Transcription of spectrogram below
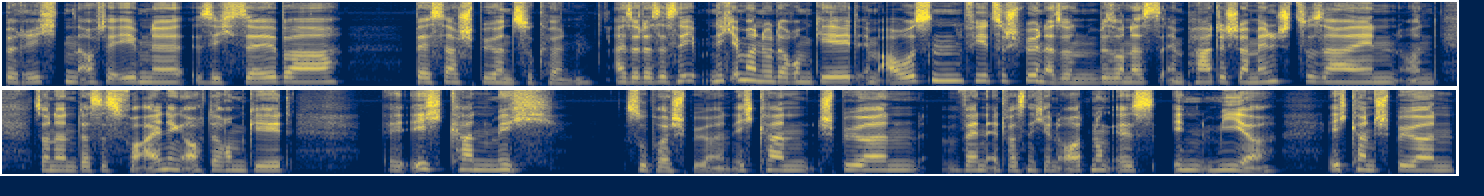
berichten auf der Ebene, sich selber besser spüren zu können. Also dass es nicht, immer nur darum geht, im Außen viel zu spüren, also ein besonders empathischer Mensch zu sein, und, sondern dass es vor allen Dingen auch darum geht, äh, ich kann mich super spüren. Ich kann spüren, wenn etwas nicht in Ordnung ist, in mir. Ich kann spüren,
